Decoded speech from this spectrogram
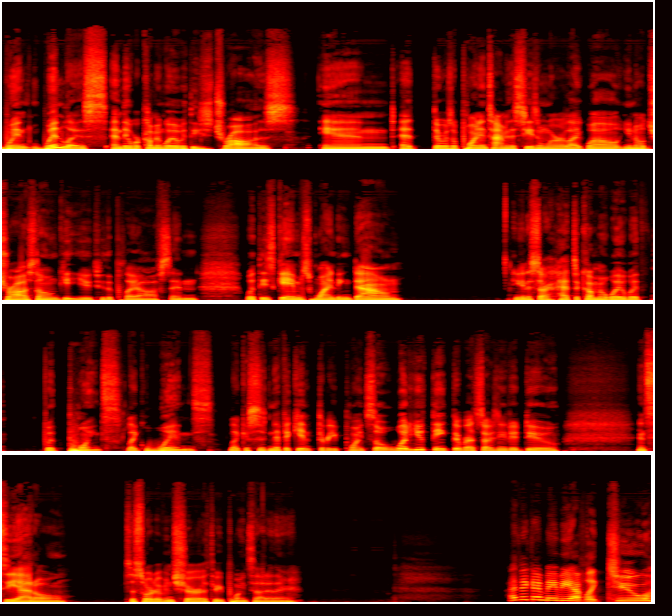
went winless and they were coming away with these draws. And at there was a point in time in the season where we're like, well, you know, draws don't get you to the playoffs. And with these games winding down, start had to come away with with points, like wins, like a significant three points. So what do you think the Red Stars need to do in Seattle to sort of ensure three points out of there? I think I maybe have like two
